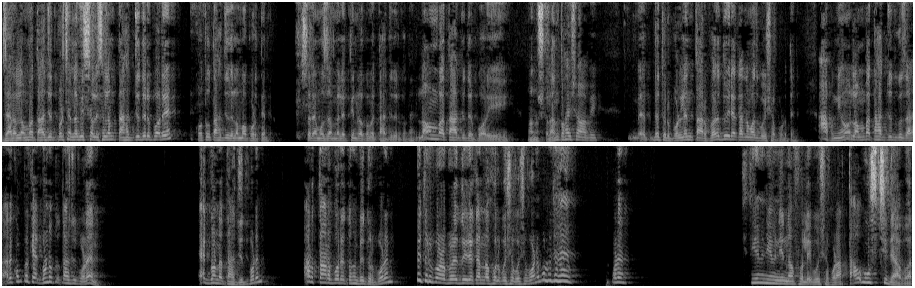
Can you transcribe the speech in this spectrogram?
যারা লম্বা তাহাজুদ পড়ছেন, নবী সাল্লাম তাহাজুদের পরে কত তাহাজুদ লম্বা পড়তেন? সোরা মোজাম্মেলের তিন রকমের তাহাজুদের কথা। লম্বা তাহাজুদের পরে মানুষ ক্লান্ত হয় স্বাভাবিক। ভেতর পড়লেন, তারপরে দুই রেখা নামাজ বৈশা পড়তেন। আপনিও লম্বা তাহাজুদ গুজার। আরে কমপক্ষে এক ঘণ্টা তো তাহাজুদ পড়েন। এক ঘণ্টা তাহাজুদ পড়েন। আর তারপরে তখন ভেতর পড়েন। ভেতর পড়ার পরে দুই রেখার নফল বসে বসে পড়েন। বলব যে হ্যাঁ পড়েন। এমনি এমনি নফলে বসে পড়া তাও মসজিদে আবার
